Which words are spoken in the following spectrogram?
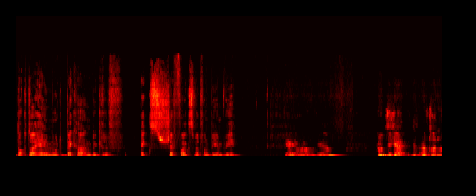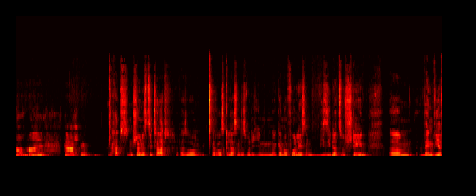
Dr. Helmut Becker ein Begriff? Ex-Chefvolkswirt von BMW? Ja, ja, der tut sich ja des Öfteren auch mal darstellen. Hat ein schönes Zitat, also herausgelassen, das würde ich Ihnen gerne mal vorlesen, wie Sie dazu stehen. Ähm, wenn wir,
